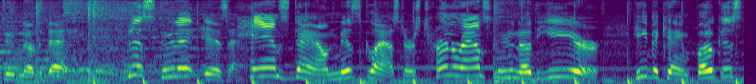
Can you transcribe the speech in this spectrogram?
Student of the Day. This student is a hands down Miss Glassner's turnaround student of the year. He became focused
